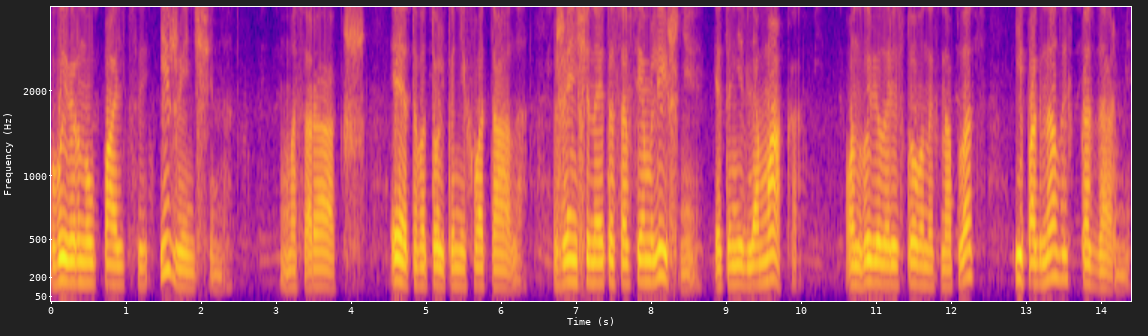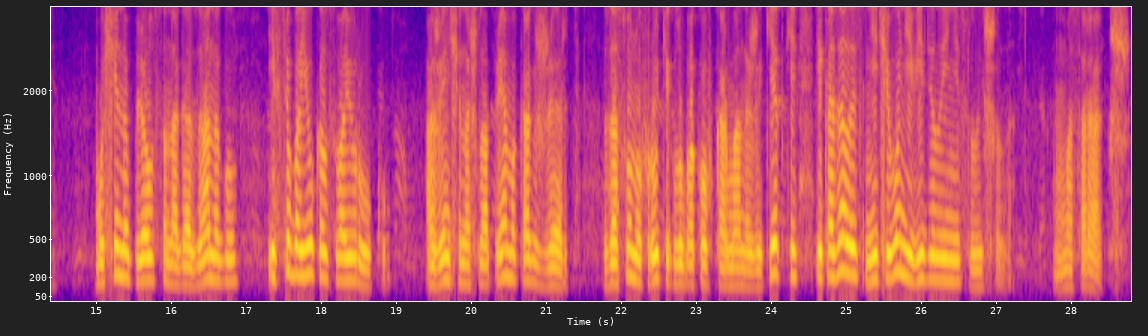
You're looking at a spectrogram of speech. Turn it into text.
вывернул пальцы, и женщина. Масаракш, этого только не хватало. Женщина — это совсем лишнее, это не для мака. Он вывел арестованных на плац и погнал их к казарме. Мужчина плелся нога за ногу и все баюкал свою руку, а женщина шла прямо как жерть, засунув руки глубоко в карманы жакетки и, казалось, ничего не видела и не слышала. Масаракш.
